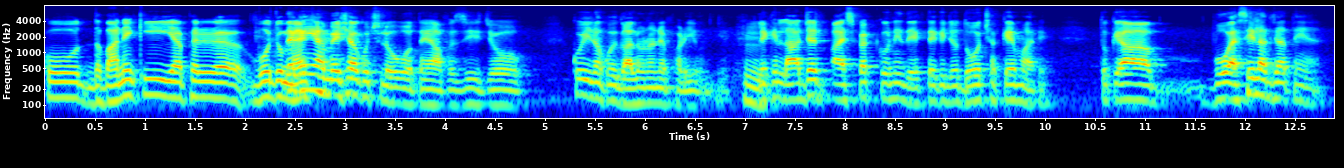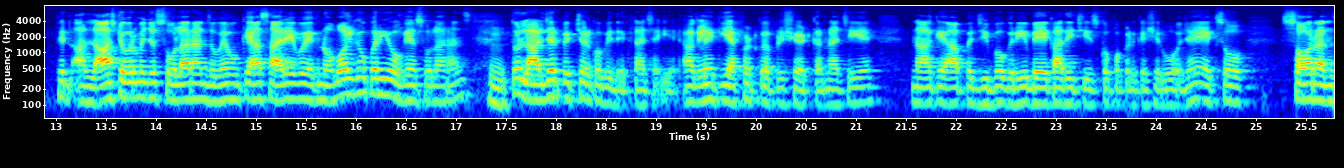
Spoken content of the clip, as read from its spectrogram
को दबाने की या फिर वो जो मैच हमेशा कुछ लोग होते हैं आपस जी जो कोई ना कोई गाल उन्होंने फड़ी होती है हम्म। लेकिन लार्जर एस्पेक्ट को नहीं देखते कि जो दो छक्के मारे तो क्या वो ऐसे ही लग जाते हैं? फिर लास्ट ओवर में जो सोलह रन हुए वो क्या सारे वो एक नो बॉल के ऊपर ही हो गए सोलह रन हम्म। तो लार्जर पिक्चर को भी देखना चाहिए। अगले की एफर्ट को अप्रिशिएट करना चाहिए। ना कि आप जीबो गरीब एक आधी चीज़ को पकड़ के शुरू हो जाए। एक सौ सौ रन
